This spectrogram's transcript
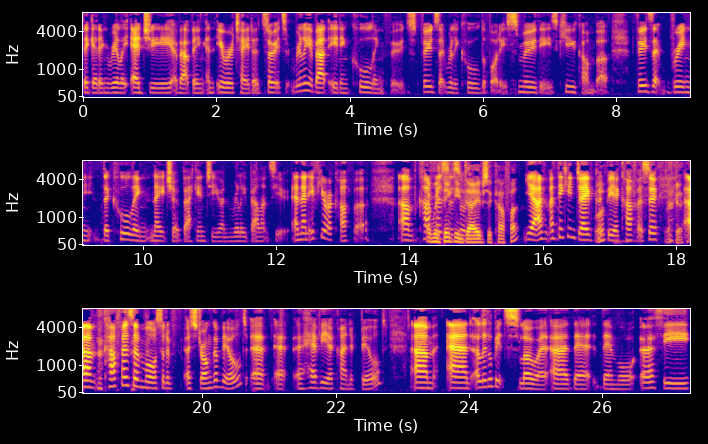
They're getting really edgy about being and irritated. So it's really about eating cooling foods, foods that really cool the body, smoothies, cucumber, foods that bring the cooling nature back into you and really balance you. And then if you're a kapha, um, and we're thinking sort of- Dave's a kapha. yeah, I'm, I'm thinking Dave could What? be a kapha. So Okay. um, kaphas are more sort of a stronger build, a, a, a heavier kind of build, um, and a little bit slower. Uh, they're they're more earthy,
